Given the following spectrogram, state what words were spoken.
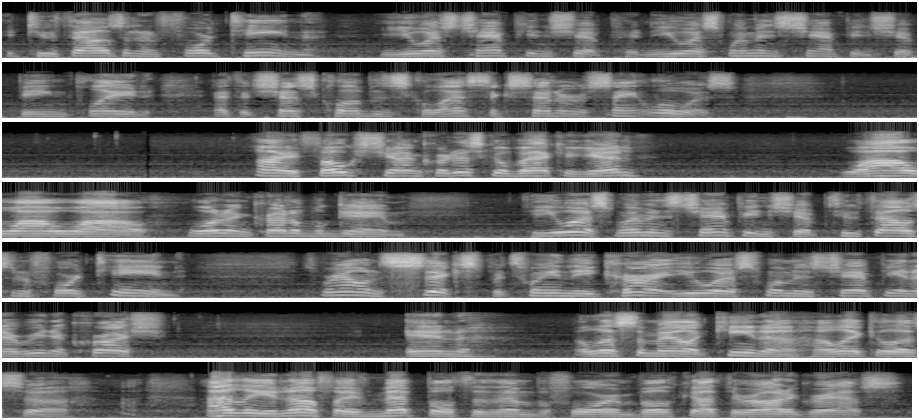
The 2014 U.S. Championship and U.S. Women's Championship being played at the Chess Club and Scholastic Center of St. Louis. Hi, folks. John Cordisco back again. Wow, wow, wow. What an incredible game. The U.S. Women's Championship 2014. It's round six between the current U.S. Women's Champion Irina Krush and Alyssa Melekhina. I like Alyssa. Oddly enough, I've met both of them before and both got their autographs.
